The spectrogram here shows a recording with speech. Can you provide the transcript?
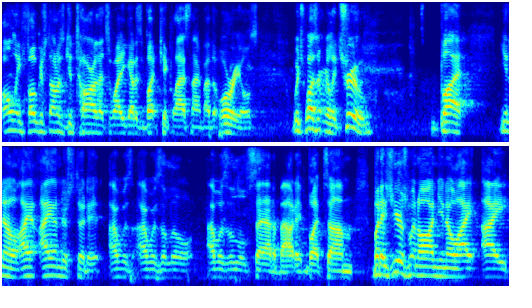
only focused on his guitar. That's why he got his butt kicked last night by the Orioles, which wasn't really true. But you know, I, I understood it. I was I was a little I was a little sad about it. But um, but as years went on, you know, I I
